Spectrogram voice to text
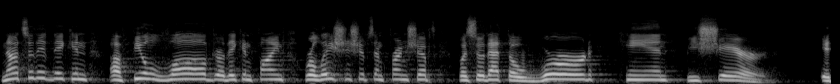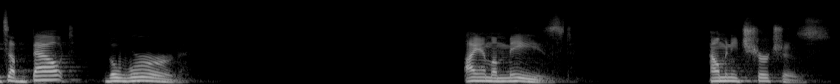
not so that they can uh, feel loved or they can find relationships and friendships, but so that the word can be shared. It's about the word. I am amazed how many churches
